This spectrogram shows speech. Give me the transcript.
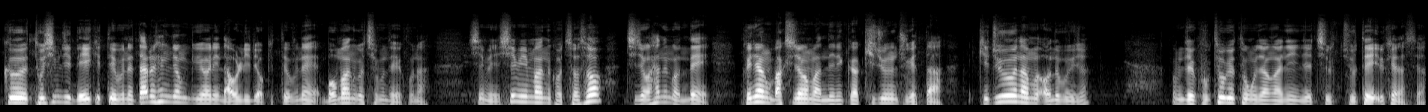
그 도심지 내 있기 때문에 다른 행정기관이 나올 일이 없기 때문에 뭐만 거치면 되겠구나. 심의 심의만 거쳐서 지정하는 건데 그냥 막 지정하면 안 되니까 기준은 주겠다. 기준하면 어느 분이죠? 그럼 이제 국토교통부 장관이 이제 줄 때 이렇게 해놨어요.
